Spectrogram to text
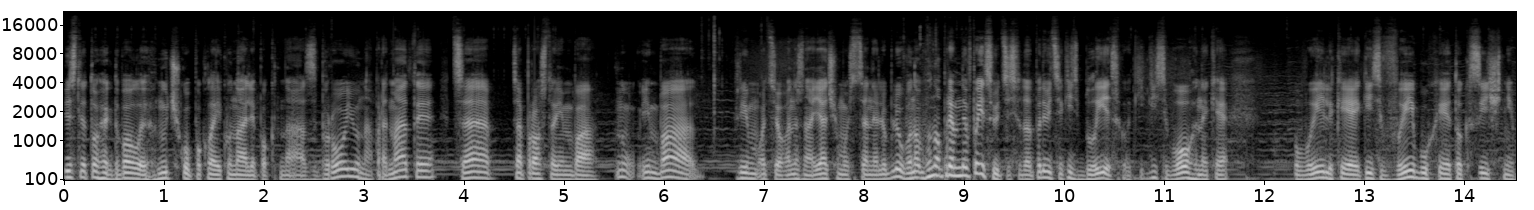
Після того, як додали гнучку поклейку наліпок на зброю, на предмети, це, це просто імба. Ну, імба. Крім оцього, не знаю, я чомусь це не люблю. Воно воно прям не вписується сюди. Подивіться, якісь блискавки, якісь вогники, хвильки, якісь вибухи токсичні,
